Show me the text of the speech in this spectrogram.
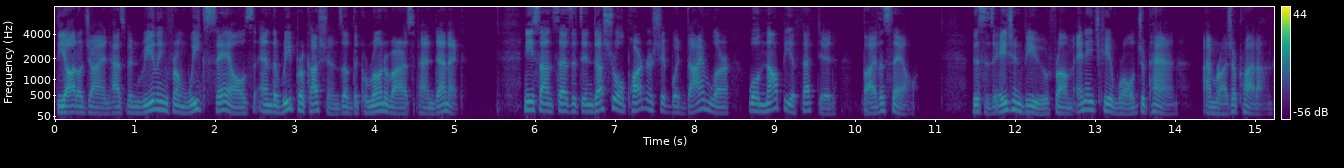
The auto giant has been reeling from weak sales and the repercussions of the coronavirus pandemic. Nissan says its industrial partnership with Daimler will not be affected by the sale. This is Asian View from NHK World Japan. I'm Raja Pradhan.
